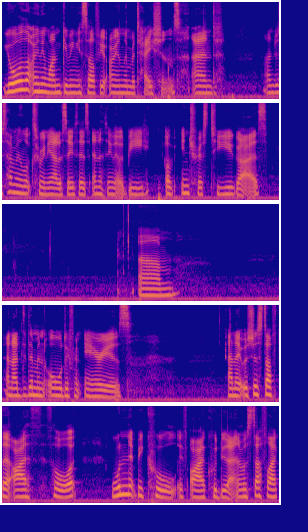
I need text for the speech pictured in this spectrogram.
you're the only one giving yourself your own limitations. And I'm just having a look through now to see if there's anything that would be of interest to you guys. Um, and I did them in all different areas. And it was just stuff that I thought, wouldn't it be cool if I could do that? And it was stuff like,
